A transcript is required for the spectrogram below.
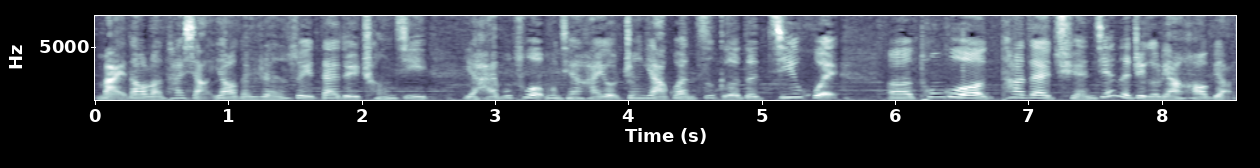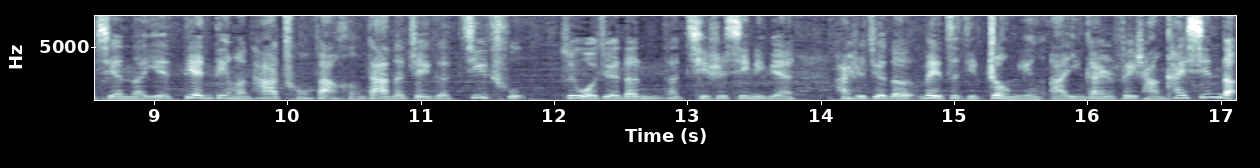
买到了他想要的人，所以带队成绩也还不错，目前还有争亚冠资格的机会。呃，通过他在权健的这个良好表现呢，也奠定了他重返恒大的这个基础。所以我觉得他其实心里边还是觉得为自己证明啊，应该是非常开心的。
